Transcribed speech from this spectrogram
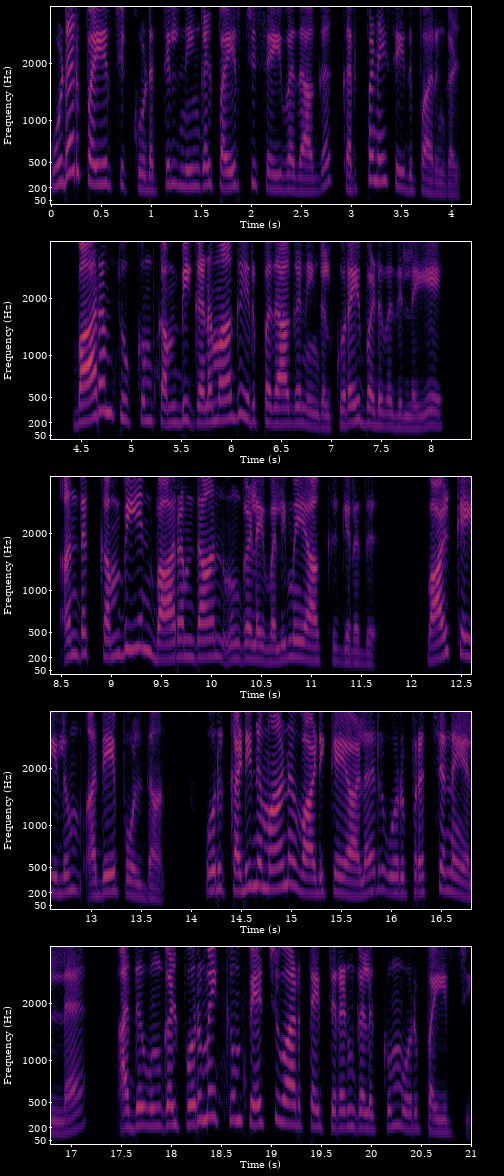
உடற்பயிற்சி கூடத்தில் நீங்கள் பயிற்சி செய்வதாக கற்பனை செய்து பாருங்கள். பாரம் தூக்கும் கம்பி கனமாக இருப்பதாக நீங்கள் குறைபடுவதில்லையே அந்தக் கம்பியின் பாரம்தான் உங்களை வலிமையாக்குகிறது. வாழ்க்கையிலும் அதேபோல்தான் ஒரு கடினமான வாடிக்கையாளர் ஒரு பிரச்சனை அல்ல அது உங்கள் பொறுமைக்கும் பேச்சுவார்த்தை திறன்களுக்கும் ஒரு பயிற்சி.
